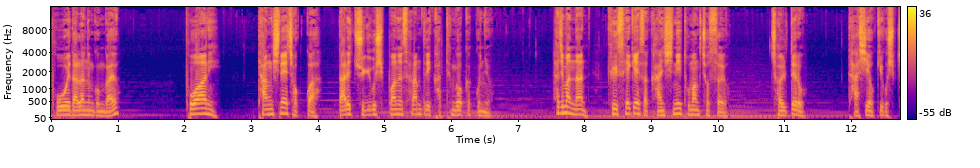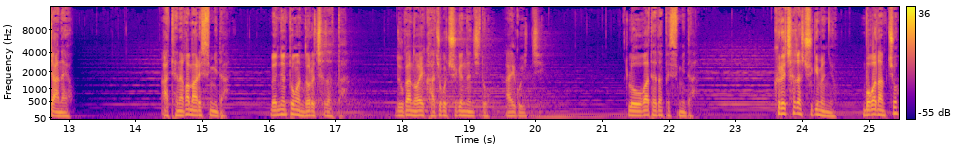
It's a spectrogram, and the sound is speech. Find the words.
보호해달라는 건가요? 보아하니 당신의 적과 나를 죽이고 싶어하는 사람들이 같은 것 같군요. 하지만 난 그 세계에서 간신히 도망쳤어요. 절대로 다시 엮이고 싶지 않아요. 아테나가 말했습니다. 몇 년 동안 너를 찾았다. 누가 너의 가족을 죽였는지도 알고 있지. 로어가 대답했습니다. 그를 찾아 죽이면요. 뭐가 남죠?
